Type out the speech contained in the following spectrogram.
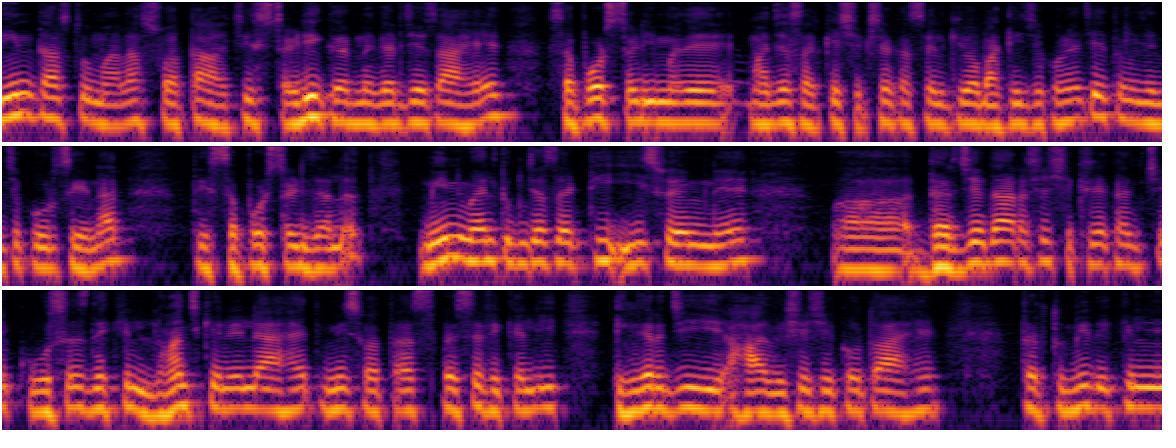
तीन तास तुम्हाला स्वतःची स्टडी करणं गरजेचं आहे. सपोर्ट स्टडीमध्ये माझ्यासारखे शिक्षक असेल किंवा बाकीचे कोणाचे तुम्ही ज्यांचे कोर्स घेणार ते सपोर्ट स्टडी झालं. मीन वेल तुमच्यासाठी ई स्वयंने दर्जेदार असे शिक्षकांचे कोर्सेस देखील लॉन्च केलेले आहेत. मी स्वतः स्पेसिफिकली इंग्रजी हा विषय शिकवतो आहे. तर तुम्ही देखील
